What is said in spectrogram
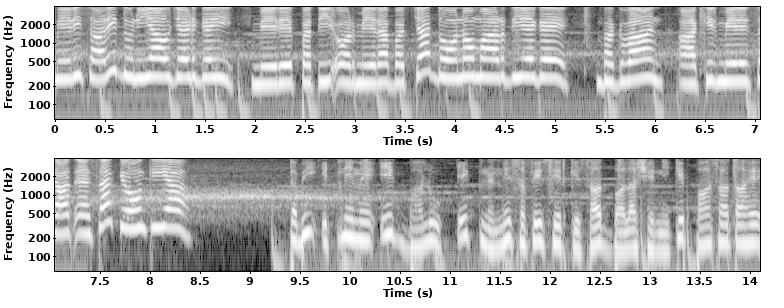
मेरी सारी दुनिया उजड़ गई। मेरे पति और मेरा बच्चा दोनों मार दिए गए। भगवान आखिर मेरे साथ ऐसा क्यों किया? तभी इतने में एक भालू एक नन्हे सफ़ेद शेर के साथ बाला शेरनी के पास आता है।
